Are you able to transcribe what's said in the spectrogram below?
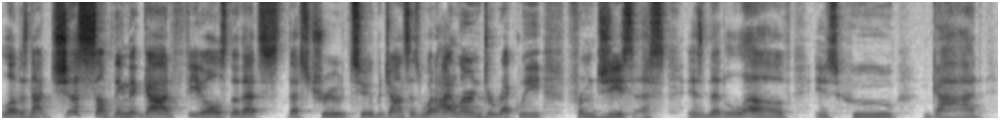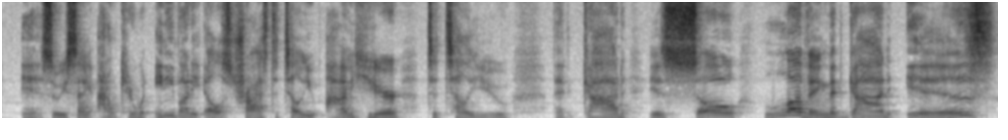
Love is not just something that God feels, though that's that's true too. But John says what I learned directly from Jesus is that love is who God is. So he's saying, I don't care what anybody else tries to tell you. I'm here to tell you that God is so loving that God is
